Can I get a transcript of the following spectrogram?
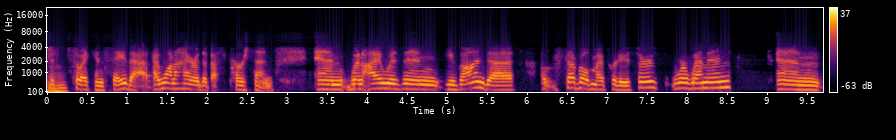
just mm-hmm. so I can say that. I want to hire the best person. And when I was in Uganda, several of my producers were women and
